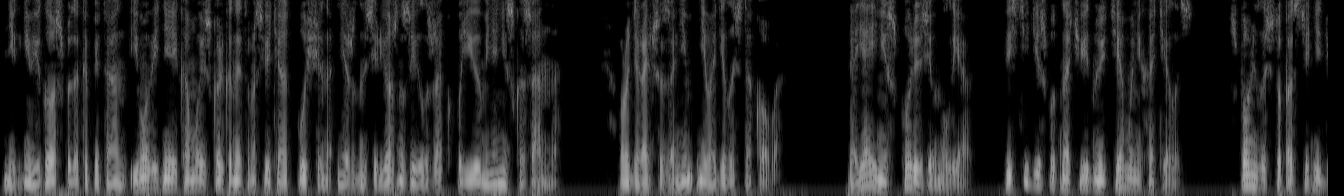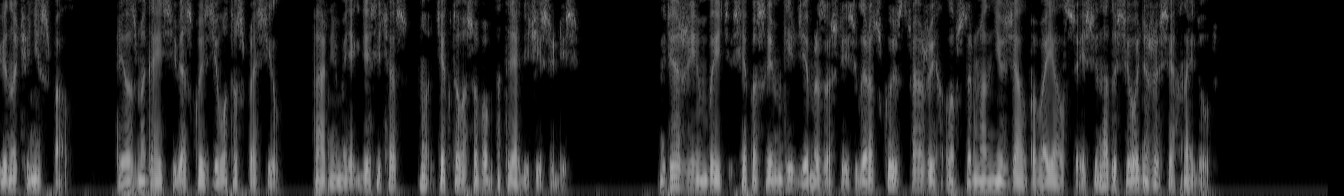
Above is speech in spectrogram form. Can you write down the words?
«Не гневи Господа, капитан. Ему виднее, кому и сколько на этом свете отпущено», — нежно серьезно заявил Жак, удивил меня несказанно. Вроде раньше за ним не водилось такого. «Да я и не спорю», — зевнул я. Вести диспут на очевидную тему не хотелось. Вспомнилось, что последние две ночи не спал. Превозмогая себя, сквозь зевоту спросил. «Парни мои, где сейчас?» «Ну, те, кто в особом отряде числились». Где же им быть? Все по своим гильдиям разошлись. В городскую стражу их Лобстерман не взял, побоялся. Если надо, сегодня же всех найдут.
